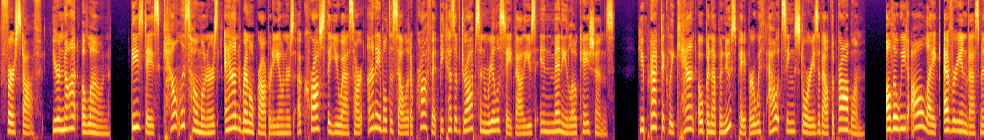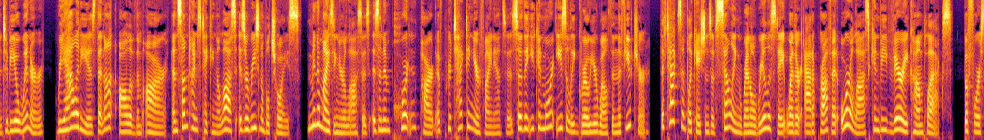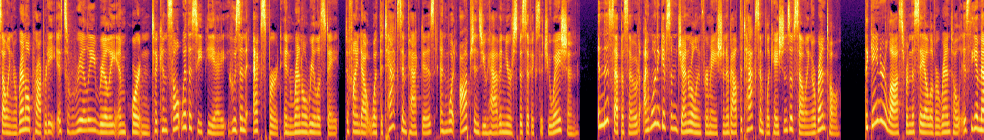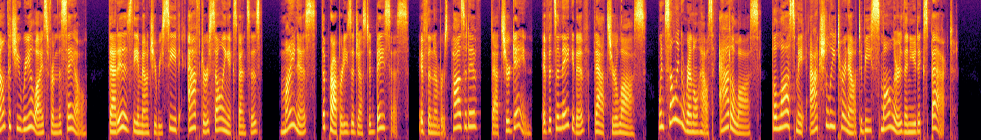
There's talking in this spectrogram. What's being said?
First off, you're not alone. These days, countless homeowners and rental property owners across the U.S. are unable to sell at a profit because of drops in real estate values in many locations. You practically can't open up a newspaper without seeing stories about the problem. Although we'd all like every investment to be a winner, Reality is that not all of them are, and sometimes taking a loss is a reasonable choice. Minimizing your losses is an important part of protecting your finances so that you can more easily grow your wealth in the future. The tax implications of selling rental real estate, whether at a profit or a loss, can be very complex. Before selling a rental property, it's really, really important to consult with a CPA who's an expert in rental real estate to find out what the tax impact is and what options you have in your specific situation. In this episode, I want to give some general information about the tax implications of selling a rental. The gain or loss from the sale of a rental is the amount that you realize from the sale. That is, the amount you receive after selling expenses minus the property's adjusted basis. If the number's positive, that's your gain. If it's a negative, that's your loss. When selling a rental house at a loss, the loss may actually turn out to be smaller than you'd expect.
